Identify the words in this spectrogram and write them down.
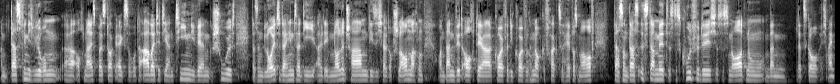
und das finde ich wiederum äh, auch nice bei StockX, so, da arbeitet ja ein Team, die werden geschult, da sind Leute dahinter, die halt eben Knowledge haben, die sich halt auch schlau machen und dann wird auch der Käufer, die Käuferin auch gefragt, so, hey, pass mal auf, das und das ist damit, ist das cool für dich, ist das in Ordnung und dann let's go. Ich meine,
